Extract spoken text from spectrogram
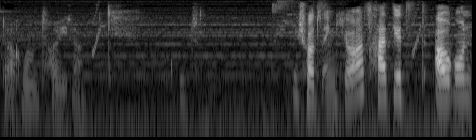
darunter wieder. Gut. Wie schaut's eigentlich aus? Hat jetzt Auron...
